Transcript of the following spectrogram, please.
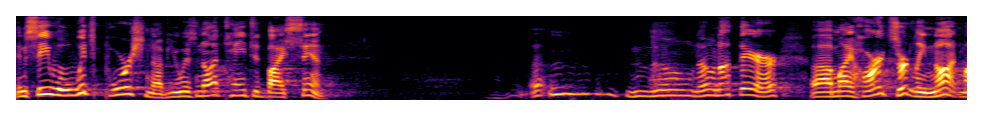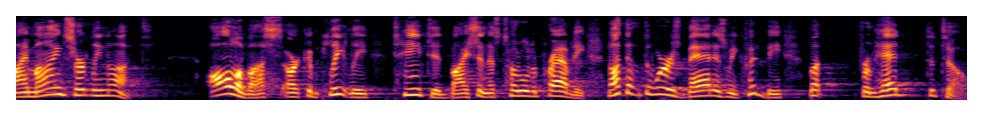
And see, well, which portion of you is not tainted by sin? Uh, no, no, not there. Uh, my heart, certainly not. My mind, certainly not. All of us are completely tainted by sin. That's total depravity. Not that we're as bad as we could be, but from head to toe,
